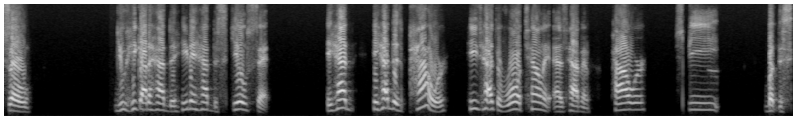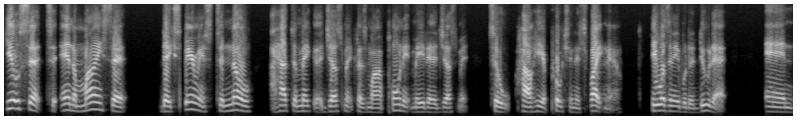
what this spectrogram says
So you he gotta have the he didn't have the skill set. He had he had this power. He had the raw talent as having power, speed, but the skill set to and the mindset, the experience to know I have to make an adjustment because my opponent made an adjustment to how he approaching this fight now. He wasn't able to do that. And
